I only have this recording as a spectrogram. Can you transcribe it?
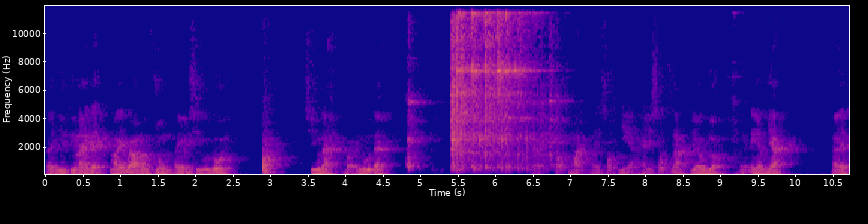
đấy như tiếng này đây máy báo một dung anh ấy xỉu tôi xỉu này bảy nút này. Đấy, sóc mạnh hay sóc nhẹ hay sóc dài đều được đấy, anh em nhé. Đấy.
